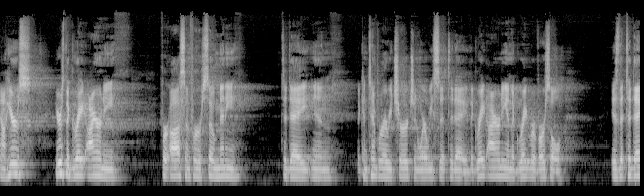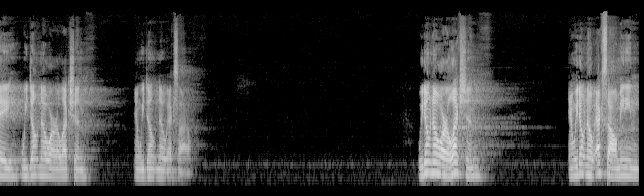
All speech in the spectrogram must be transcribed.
Now, here's, here's the great irony for us and for so many today in the contemporary church and where we sit today. The great irony and the great reversal is that today we don't know our election and we don't know exile. We don't know our election, and we don't know exile, meaning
